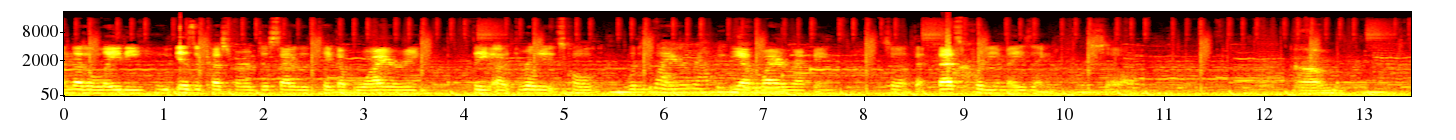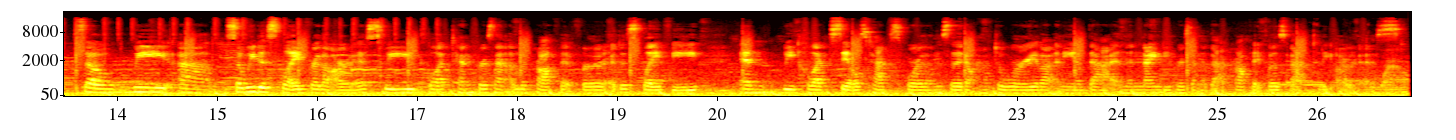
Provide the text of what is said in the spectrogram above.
another lady who is a customer decided to take up wiring. The uh, really it's called what is it called? Wire wrapping. Yeah, jewelry. wire wrapping. So that, that's pretty amazing. So Um, So we um, so we display for the artists. We collect ten percent of the profit for a display fee, and we collect sales tax for them, so they don't have to worry about any of that. And then ninety percent of that profit goes back to the artist. wow.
